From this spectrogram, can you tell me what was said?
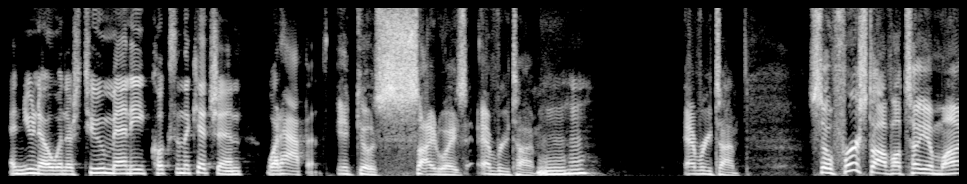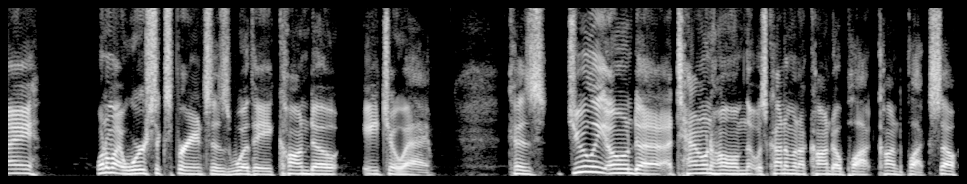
And you know, when there's too many cooks in the kitchen, what happens? It goes sideways every time. Mm-hmm. Every time. So first off, I'll tell you my one of my worst experiences with a condo HOA because Julie owned a, a townhome that was kind of in a condo pl- complex. So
